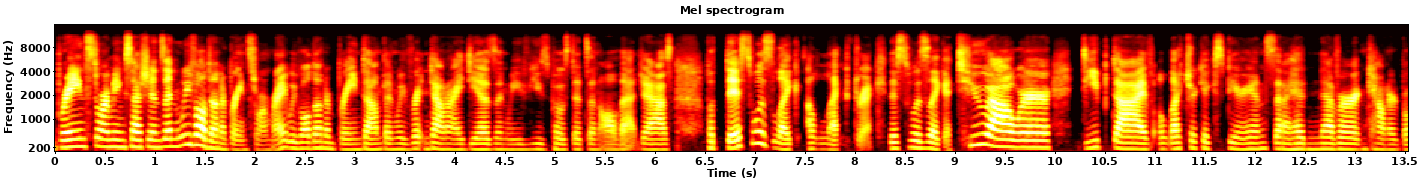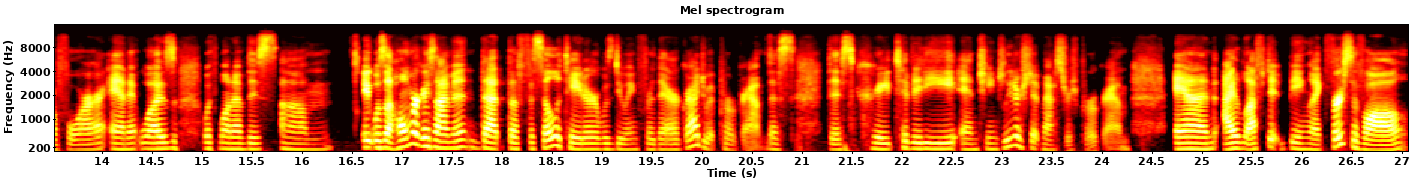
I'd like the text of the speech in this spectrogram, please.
brainstorming sessions and we've all done a brainstorm right we've all done a brain dump and we've written down our ideas and we've used post-its and all that jazz but this was like electric this was like a two hour deep dive electric experience that i had never encountered before and it was with one of this um, it was a homework assignment that the facilitator was doing for their graduate program this this creativity and change leadership master's program and i left it being like first of all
